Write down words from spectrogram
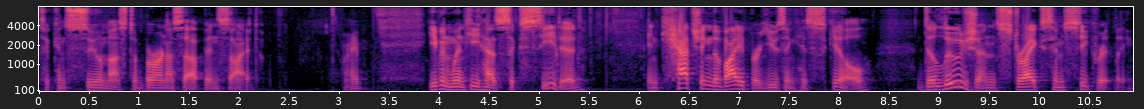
to consume us, to burn us up inside. Right? Even when he has succeeded in catching the viper using his skill, delusion strikes him secretly.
